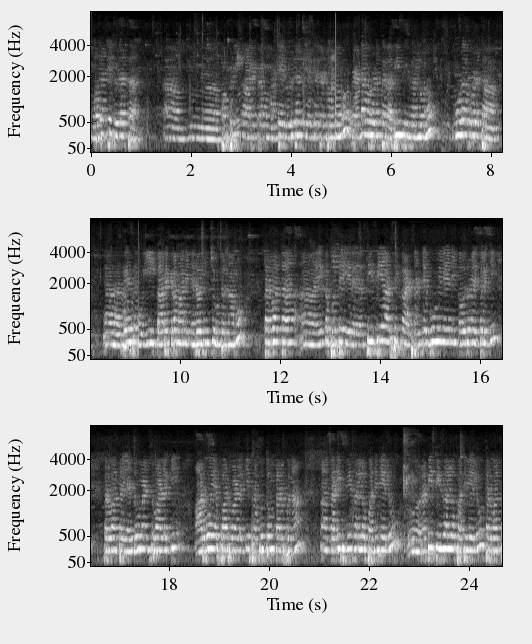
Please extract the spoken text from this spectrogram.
మొదటి విడత పంపిణీ కార్యక్రమం అంటే విడుదల చేసేటటువంటి రెండవ విడత రబీ సీజన్లోను మూడవ విడత వేసే ఈ కార్యక్రమాన్ని నిర్వహించుకుంటున్నాము ఉంటున్నాము ఆ, ఇకపోతే సిసిఆర్సి కార్డ్స్ అంటే భూమి లేని కౌలు రైతులకి తర్వాత ఎండోమెంట్స్ వాళ్ళకి ఆర్ఓఎఫ్ఆర్ వాళ్ళకి ప్రభుత్వం తరపున ఆ, ఖరీఫ్ సీజన్లో పదివేలు ఆ, రబీ సీజన్లో పదివేలు తర్వాత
